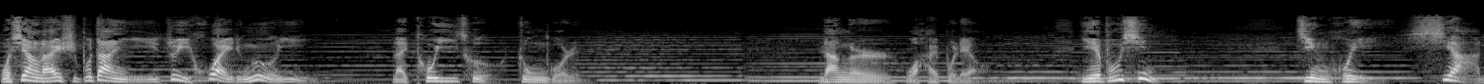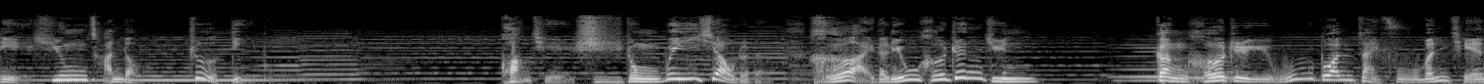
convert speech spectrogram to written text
我向来是不但以最坏的恶意来推测中国人，然而我还不料，也不信，竟会下列凶残到这地步。况且始终微笑着的和蔼的刘和珍君，更何至于无端在府门前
